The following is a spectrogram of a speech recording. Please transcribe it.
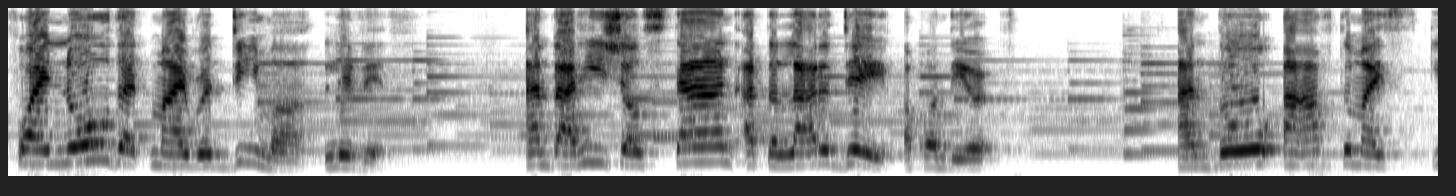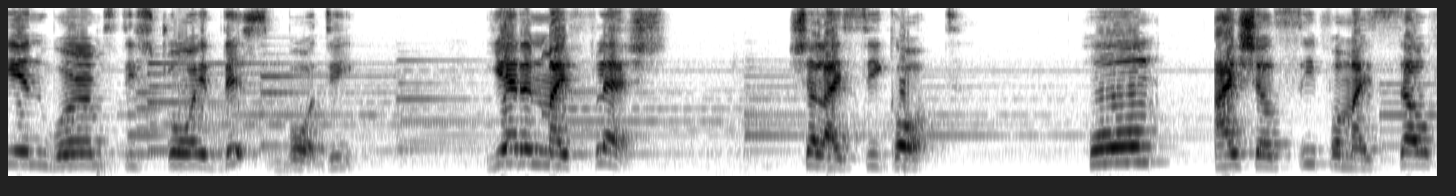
For I know that my Redeemer liveth, and that he shall stand at the latter day upon the earth. And though after my skin worms destroy this body, yet in my flesh shall I see God, whom I shall see for myself,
